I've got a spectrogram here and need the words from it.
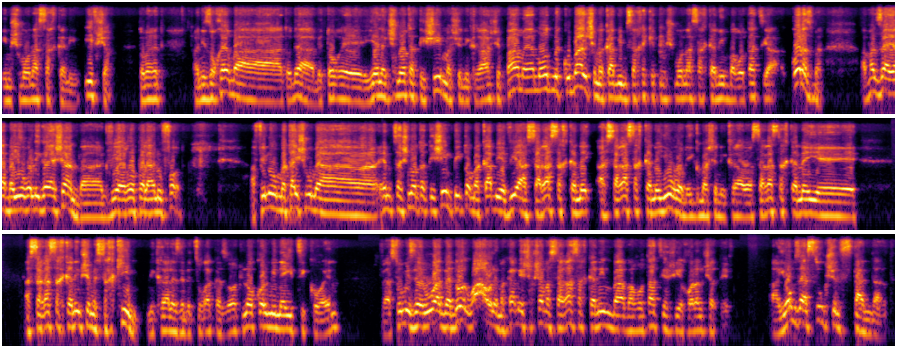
עם שמונה שחקנים. אי אפשר. זאת אומרת, אני זוכר, ב, אתה יודע, בתור אה, ילד שנות ה-90, מה שנקרא, שפעם היה מאוד מקובל שמכבי משחקת עם שמונה שחקנים ברוטציה כל הזמן, אבל זה היה ביורוליג הישן, בגביע אירופה לאלופות. אפילו מתישהו מאמצע שנות ה-90, פתאום מכבי הביאה עשרה שחקני, עשרה שחקני יורוליג, מה שנקרא, או עשרה שחקני... אה, עשרה שחקנים שמשחקים, נקרא לזה בצורה כזאת, לא כל מיני איציק כהן, ועשו מזה אירוע גדול, וואו, למכבי יש עכשיו עשרה שחקנים ברוטציה שהיא יכולה לשתף. היום זה הסוג של סטנדרט.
